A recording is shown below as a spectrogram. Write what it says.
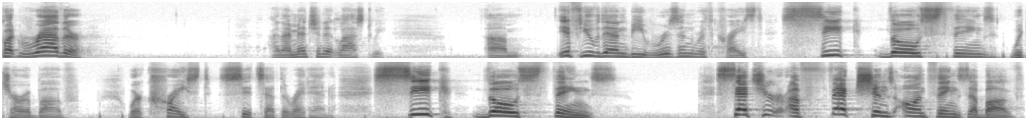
but rather, and I mentioned it last week, um, if you then be risen with Christ, seek those things which are above, where Christ sits at the right hand. Seek those things. Set your affections on things above,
